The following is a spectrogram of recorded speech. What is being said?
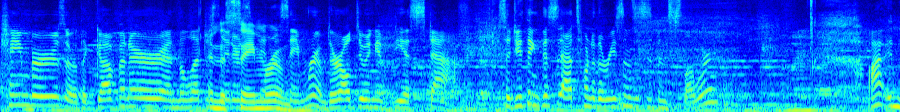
chambers or the governor and the legislators same in room. the same room. They're all doing it via staff. So do you think this that's one of the reasons this has been slower? I,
